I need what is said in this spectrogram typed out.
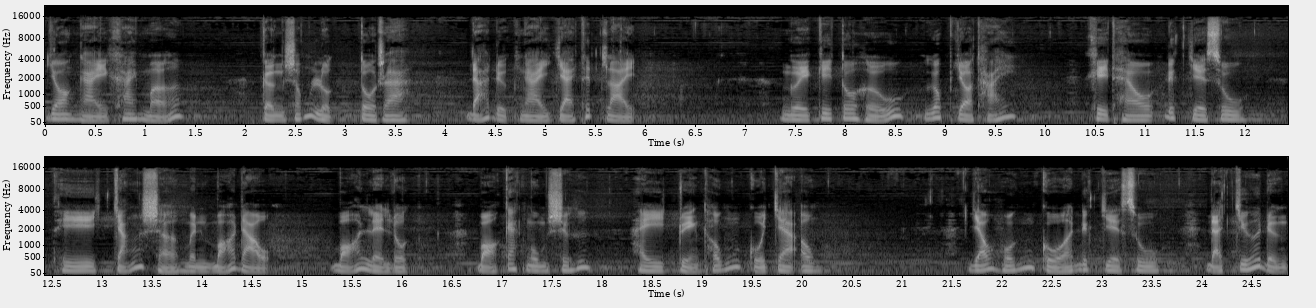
do Ngài khai mở, cần sống luật Tô-ra đã được Ngài giải thích lại. Người Kitô hữu gốc Do Thái khi theo Đức Giêsu thì chẳng sợ mình bỏ đạo, bỏ lề luật, bỏ các ngôn sứ hay truyền thống của cha ông. Giáo huấn của Đức Giêsu đã chứa đựng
